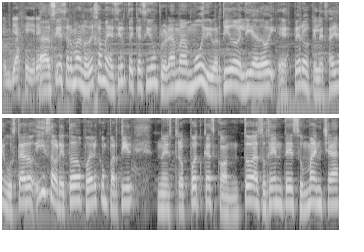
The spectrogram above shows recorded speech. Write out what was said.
en viaje directo. Así es, hermano. Déjame decirte que ha sido un programa muy divertido el día de hoy. Espero que les haya gustado y sobre todo poder compartir nuestro podcast con toda su gente, su mancha,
